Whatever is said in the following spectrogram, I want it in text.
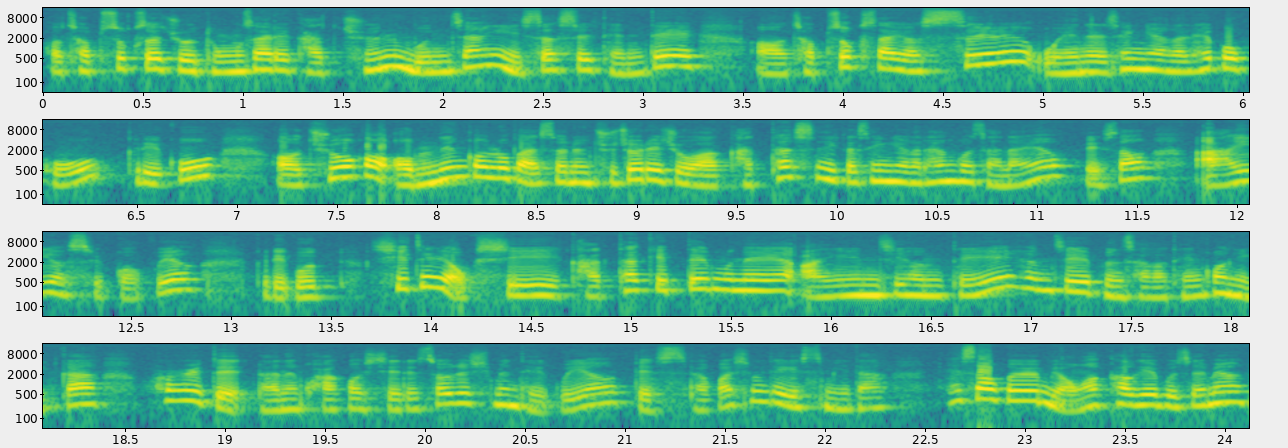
어, 접속사 주어 동사를 갖춘 문장이 있었을 텐데 어, 접속사였을 when을 생략을 해보고 그리고 어, 주어가 없는 걸로 봐서는 주절의 주어와 같았으니까 생략을 한 거잖아요. 그래서 I였을 거고요. 그리고 시제 역시 같았기 때문에 ing 형태의 현재의 분사가 된 거니까 heard라는 과거 시제를 써주시면 되고요. this라고 하시면 되겠습니다. 해석을 명확하게 보자면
